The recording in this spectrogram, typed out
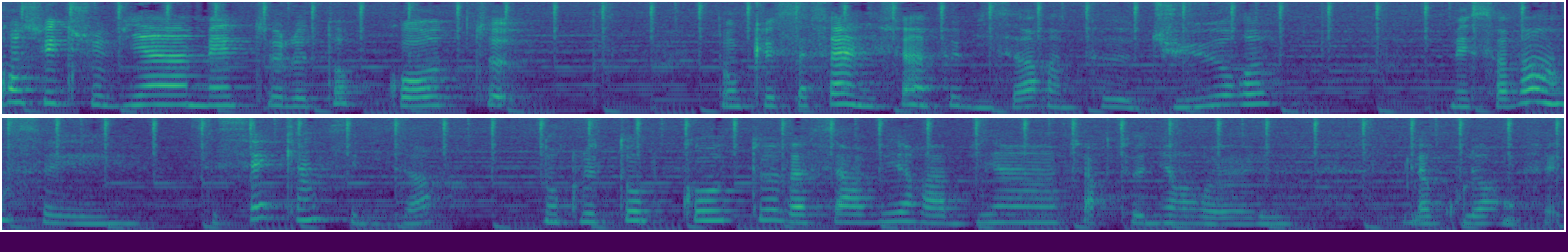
Ensuite je viens mettre le top coat. Donc ça fait un effet un peu bizarre, un peu dur. Mais ça va, hein, c'est sec, hein, c'est bizarre. Donc le top coat va servir à bien faire tenir euh, la couleur en fait.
